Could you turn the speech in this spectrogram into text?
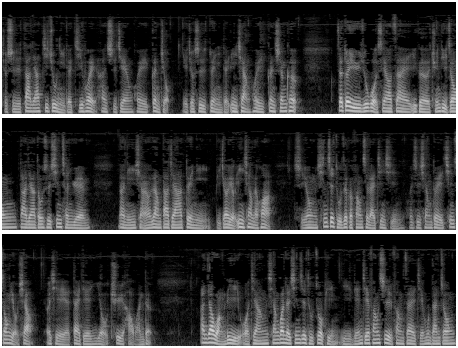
就是大家记住你的机会和时间会更久，也就是对你的印象会更深刻。这对于如果是要在一个群体中，大家都是新成员，那你想要让大家对你比较有印象的话，使用心智图这个方式来进行，会是相对轻松有效，而且也带点有趣好玩的。按照往例，我将相关的心智图作品以连结方式放在节目当中。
